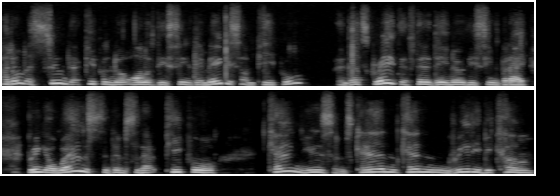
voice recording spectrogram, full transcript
I don't assume that people know all of these things. There may be some people, and that's great if they, they know these things, but I bring awareness to them so that people can use them, can, can really become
